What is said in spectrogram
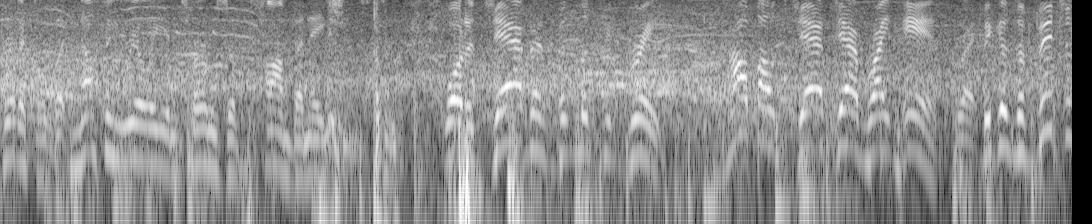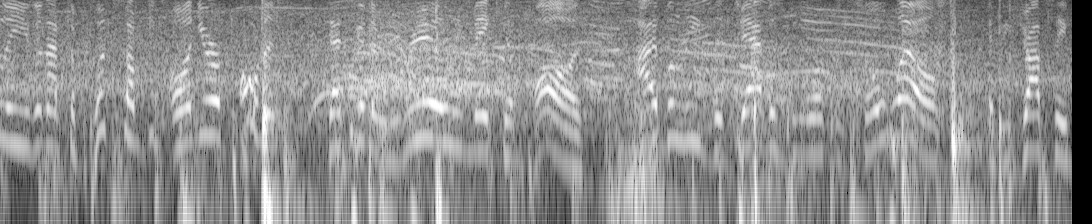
critical, but nothing really in terms of combinations tonight. Well, the jab has been looking great. How about jab, jab, right hand? Right. Because eventually you're going to have to put something on your opponent that's going to really make him pause. I believe the jab has been working so well, if he drops a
